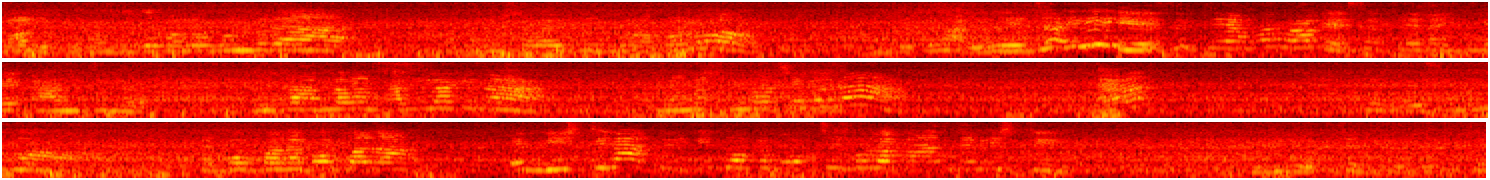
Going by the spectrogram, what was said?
বল একটু বলো বন্ধুরা তুমি সবাই একটু দোয়া করো। আমাদের তো ভালো হয়ে যায়। এই এসেছে আমার ভালো এসেছে তাই তুমি কাঁদছিল। তুমি কাঁদলে আমার ভালো লাগে না। তুমি আমার শোনো ছেলে না? হ্যাঁ? না এ বকবা না বকবা না। এই মিষ্টি না তুই কিন্তু ওকে বকছিস বলে কাঁদছে মিষ্টি। দিদি বকছে দিদি বকছে।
